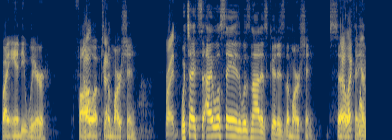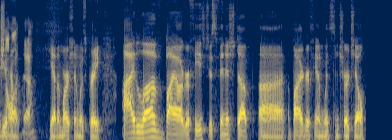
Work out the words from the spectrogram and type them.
by Andy Weir, follow Oh, up to okay. The Martian, Right? which s- I will say it was not as good as The Martian. So I like if any of you Martian haven't. Yeah. Yeah, The Martian was great. I love biographies. Just finished up uh, a biography on Winston Churchill.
